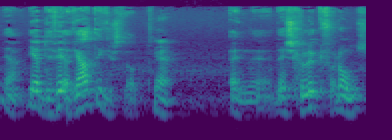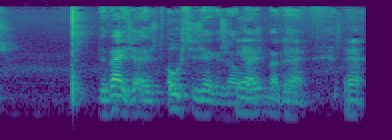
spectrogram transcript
ja, die hebben er veel geld in gestopt. Ja. En eh, dat is geluk voor ons. De wijze uit het oosten zeggen ze altijd. ja, maar, ja, ja.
